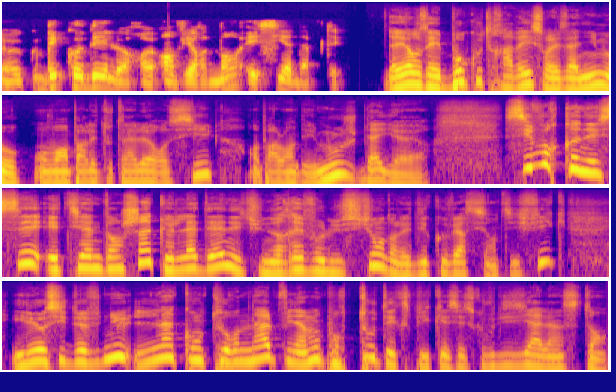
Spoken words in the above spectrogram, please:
euh, décoder leur environnement et s'y adapter. D'ailleurs, vous avez beaucoup travaillé sur les animaux. On va en parler tout à l'heure aussi, en parlant des mouches d'ailleurs. Si vous reconnaissez, Étienne Danchin, que l'ADN est une révolution dans les découvertes scientifiques, il est aussi devenu l'incontournable finalement pour tout expliquer. C'est ce que vous disiez à l'instant.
